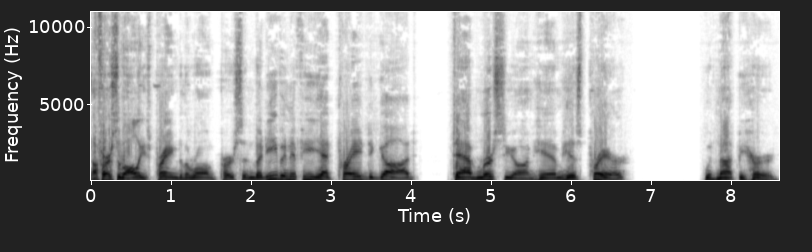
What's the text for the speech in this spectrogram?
Now, first of all, he's praying to the wrong person, but even if he had prayed to God to have mercy on him, his prayer would not be heard.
